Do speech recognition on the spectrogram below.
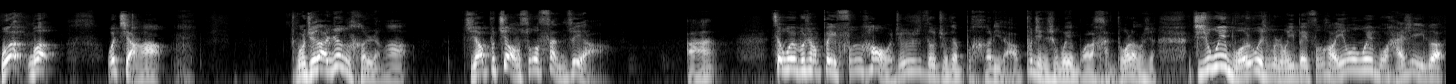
我我我讲啊，我觉得任何人啊，只要不教唆犯罪啊，啊。在微博上被封号，我就是都觉得不合理的啊！不仅是微博了，很多的东西。其实微博为什么容易被封号？因为微博还是一个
